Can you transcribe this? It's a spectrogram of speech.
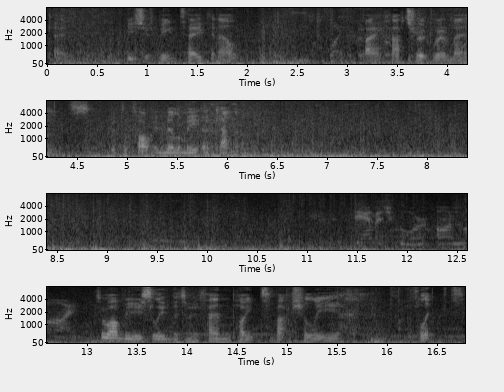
Okay, he's just been taken out by Hatred remains with the 40mm cannon. So obviously the defend points have actually flicked.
